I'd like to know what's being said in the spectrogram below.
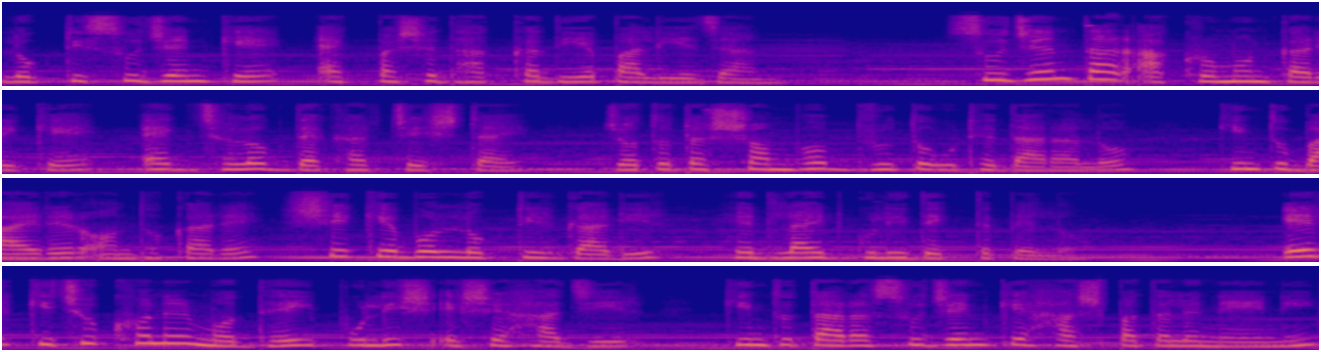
লোকটি সুজেনকে একপাশে ধাক্কা দিয়ে পালিয়ে যান। সুজেন তার আক্রমণকারীকে এক ঝলক দেখার চেষ্টায় যতটা সম্ভব দ্রুত উঠে দাঁড়াল, কিন্তু বাইরের অন্ধকারে সে কেবল লোকটির গাড়ির হেডলাইটগুলি দেখতে পেল। এর কিছুক্ষণের মধ্যেই পুলিশ এসে হাজির কিন্তু তারা সুজেনকে হাসপাতালে নেয়নি,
